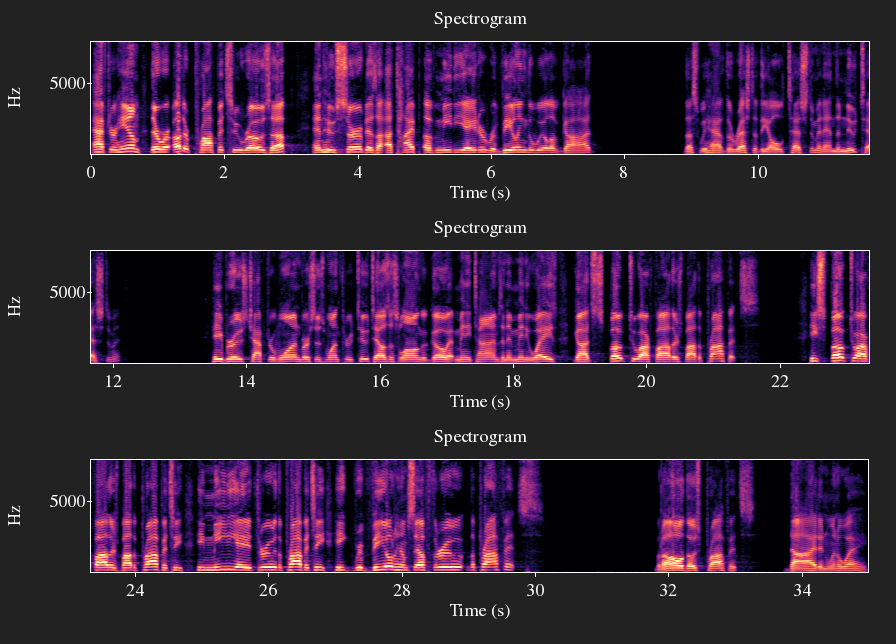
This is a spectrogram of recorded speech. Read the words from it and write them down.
After him, there were other prophets who rose up and who served as a, a type of mediator, revealing the will of God. Thus, we have the rest of the Old Testament and the New Testament. Hebrews chapter 1, verses 1 through 2 tells us long ago, at many times and in many ways, God spoke to our fathers by the prophets. He spoke to our fathers by the prophets. He, he mediated through the prophets. He, he revealed himself through the prophets. But all of those prophets died and went away.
